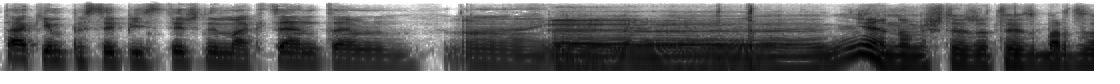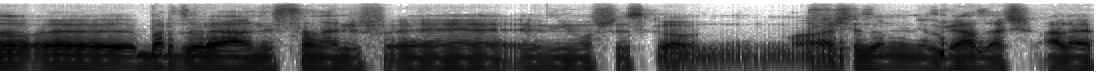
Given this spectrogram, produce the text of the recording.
takim pesymistycznym akcentem. Eee, nie, no myślę, że to jest bardzo, e, bardzo realny scenariusz mimo wszystko. Można się ze mną nie zgadzać, ale,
